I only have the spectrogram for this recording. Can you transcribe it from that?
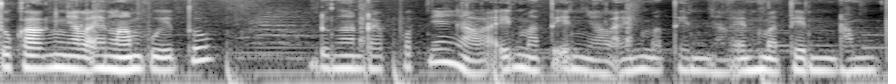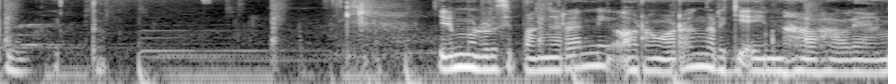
tukang nyalain lampu itu dengan repotnya nyalain matiin nyalain matiin nyalain matiin lampu gitu. Jadi menurut si pangeran nih orang-orang ngerjain hal-hal yang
